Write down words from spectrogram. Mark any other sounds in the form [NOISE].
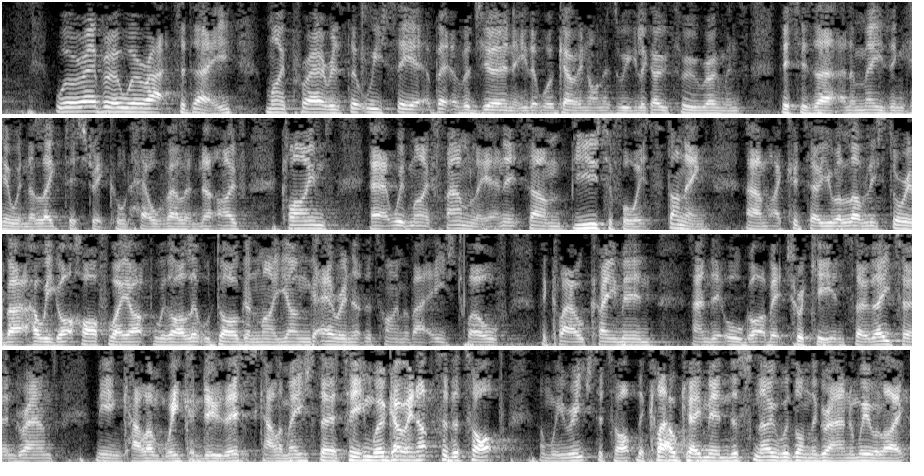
Wherever we're at today, my prayer is that we see it a bit of a journey that we're going on as we go through Romans. This is a, an amazing hill in the Lake District called Helvellyn that I've climbed uh, with my family, and it's um, beautiful. It's stunning. Um, I could tell you a lovely story about how we got halfway up with our little dog and my young Erin at the time, about age 12. The cloud came in and it all got a bit tricky, and so they turned round. Me and Callum, we can do this. Callum, age 13, we're going up to the top and we reached the top. The cloud came in, the snow was on the ground, and we were like,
